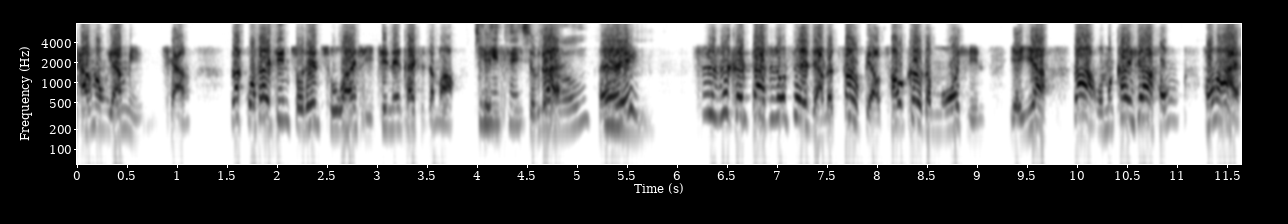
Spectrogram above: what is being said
长隆、阳明强。那国泰金昨天除完息，今天开始什么？今天开始对不有对？哎、嗯是不是跟大师兄之前讲的造表操课的模型也一样？那我们看一下红红海，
